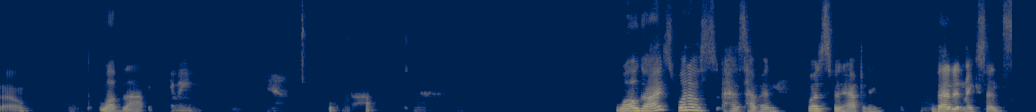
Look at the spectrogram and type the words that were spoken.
So love that. Funny. Yeah. Well, guys, what else has happened? What's been happening? That didn't make sense.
